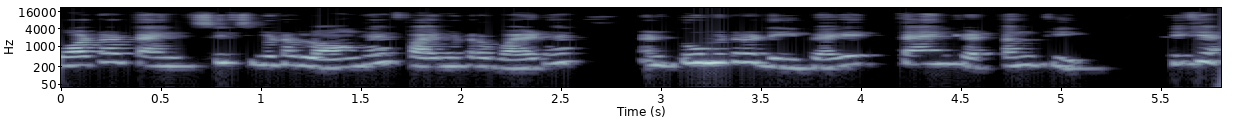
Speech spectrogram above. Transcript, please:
water tank six metre long है फाइव मीटर वाइड है एंड टू मीटर डीप है, एक टैंक है, टंकी। ठीक है?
